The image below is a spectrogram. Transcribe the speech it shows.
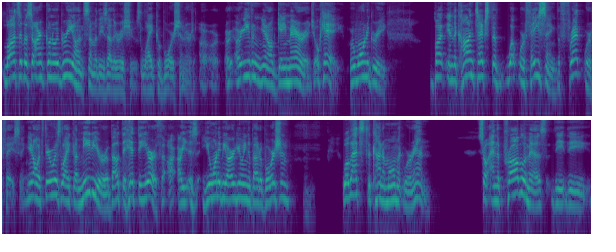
lots of us aren't going to agree on some of these other issues like abortion or, or, or, or even, you know, gay marriage. Okay, we won't agree but in the context of what we're facing, the threat we're facing, you know, if there was like a meteor about to hit the earth, are, are is, you want to be arguing about abortion? Well, that's the kind of moment we're in. So, and the problem is the the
